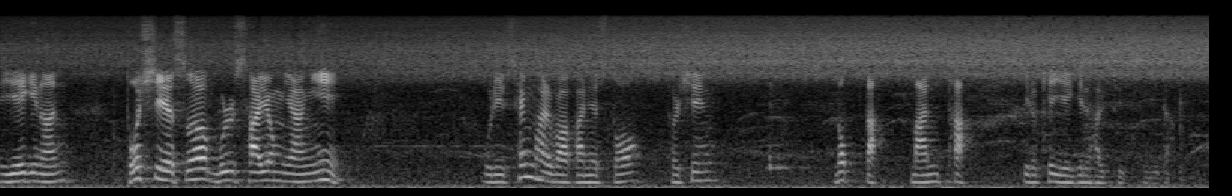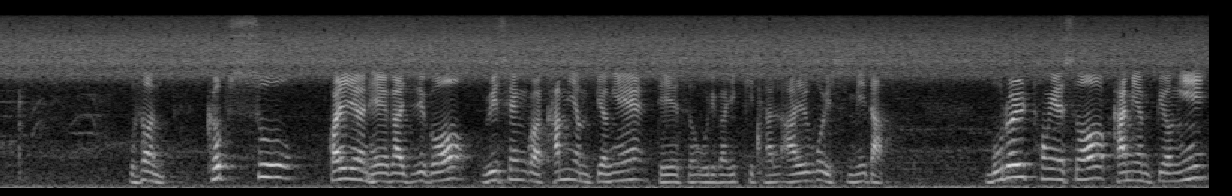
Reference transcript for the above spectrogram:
이 얘기는 도시에서 물 사용량이 우리 생활과 관해서도 훨씬 높다, 많다 이렇게 얘기를 할 수 있습니다. 우선 급수 관련해 가지고 위생과 감염병에 대해서 우리가 익히 잘 알고 있습니다. 물을 통해서 감염병이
